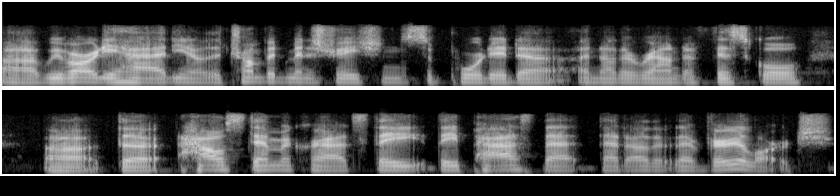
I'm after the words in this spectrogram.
uh, we've already had, you know, the Trump administration supported a, another round of fiscal. Uh, the House Democrats they they passed that that other that very large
